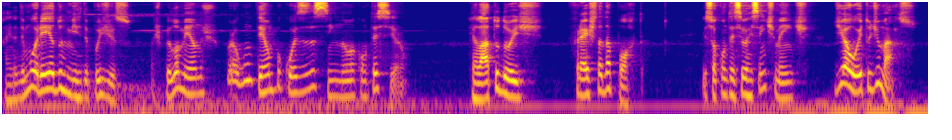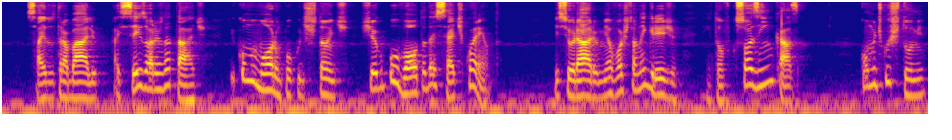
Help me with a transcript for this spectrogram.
Ainda demorei a dormir depois disso, mas pelo menos, por algum tempo, coisas assim não aconteceram. Relato 2 Fresta da Porta. Isso aconteceu recentemente, dia 8 de março. Saí do trabalho às 6 horas da tarde e, como moro um pouco distante, chego por volta das 7h40. Esse horário minha avó está na igreja, então fico sozinho em casa. Como de costume,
